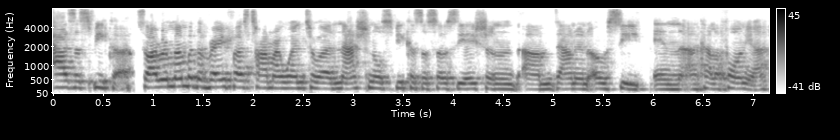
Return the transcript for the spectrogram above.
as a speaker. So I remember the very first time I went to a National Speakers Association um, down in OC in uh, California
